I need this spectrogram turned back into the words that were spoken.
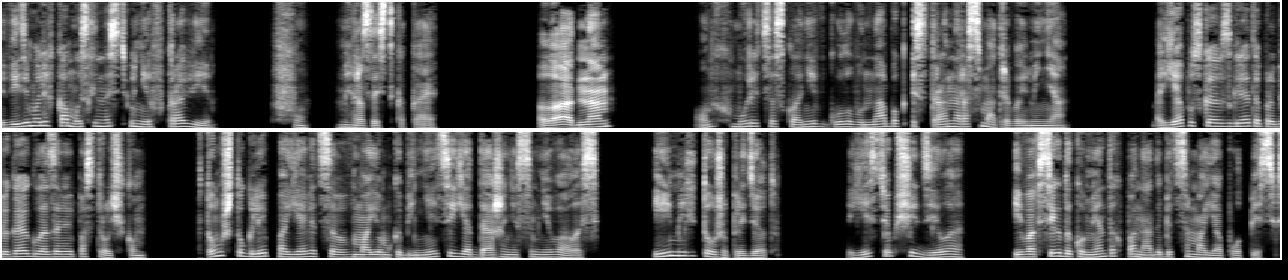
Видимо, легкомысленность у них в крови. Фу, мерзость какая. «Ладно». Он хмурится, склонив голову на бок и странно рассматривая меня. Я опускаю взгляд и пробегаю глазами по строчкам. В том, что Глеб появится в моем кабинете, я даже не сомневалась. И Эмиль тоже придет. Есть общее дело, и во всех документах понадобится моя подпись.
